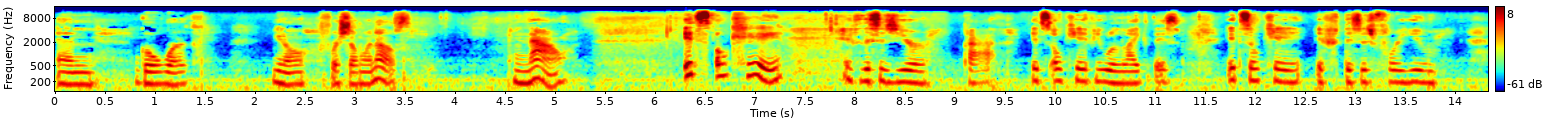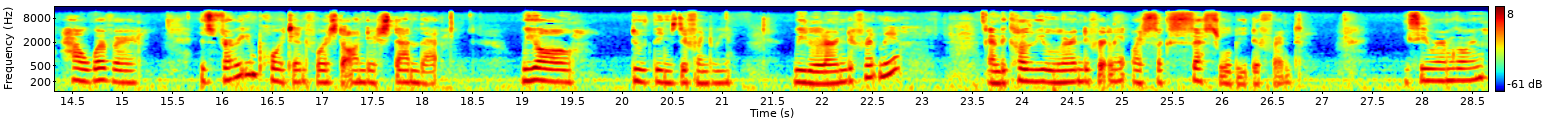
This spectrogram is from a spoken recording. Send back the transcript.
and go work, you know, for someone else. Now, it's okay if this is your path it's okay if you will like this. It's okay if this is for you. However, it's very important for us to understand that we all do things differently. We learn differently. And because we learn differently, our success will be different. You see where I'm going?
